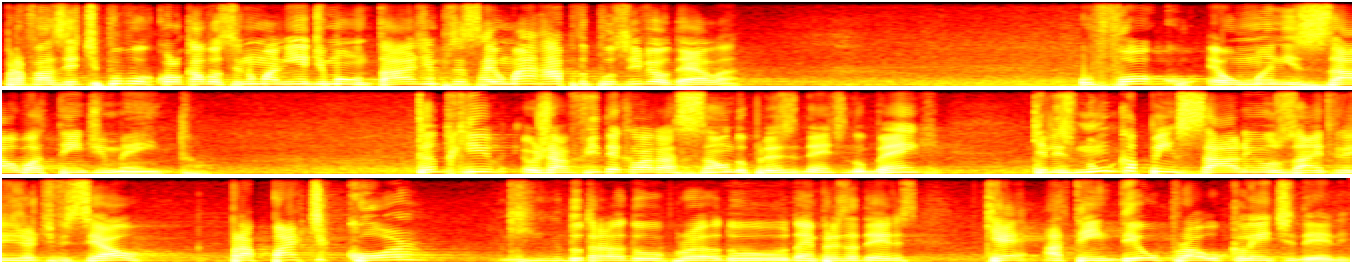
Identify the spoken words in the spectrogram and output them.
para fazer, tipo, colocar você numa linha de montagem para você sair o mais rápido possível dela. O foco é humanizar o atendimento. Tanto que eu já vi declaração do presidente do Nubank que eles nunca pensaram em usar a inteligência artificial para a parte core do, do, do, da empresa deles, que é atender o, o cliente dele,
